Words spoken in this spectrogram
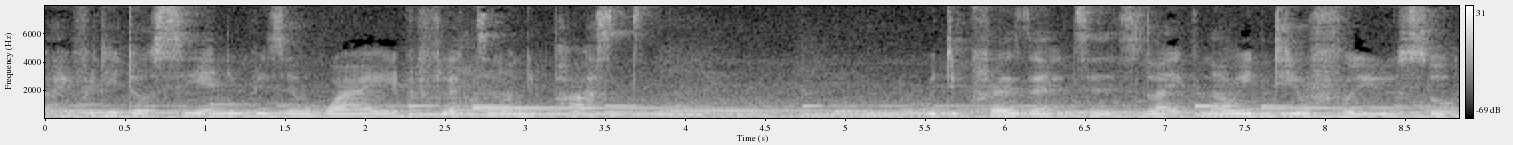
I really don't see any reason why reflecting on the past with the present is like now a deal for you. So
